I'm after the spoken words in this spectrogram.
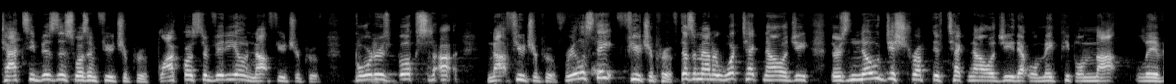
Taxi business wasn't future proof. Blockbuster video, not future proof. Borders books, uh, not future proof. Real estate, future proof. Doesn't matter what technology, there's no disruptive technology that will make people not live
